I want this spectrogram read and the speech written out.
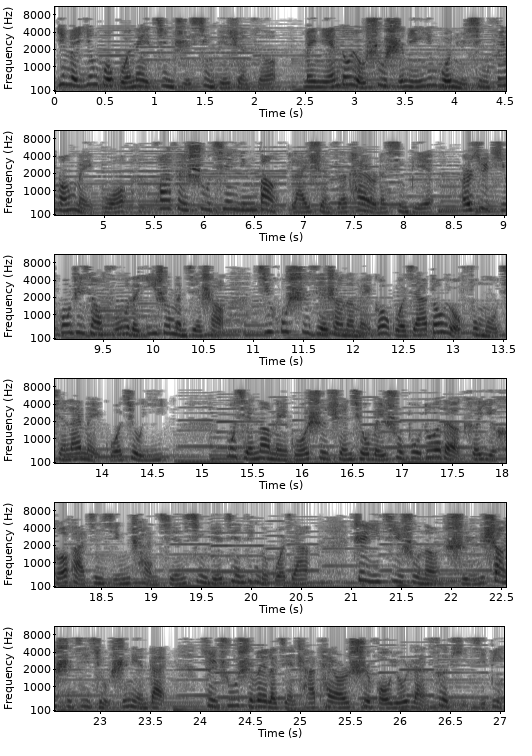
因为英国国内禁止性别选择，每年都有数十名英国女性飞往美国，花费数千英镑来选择胎儿的性别。而据提供这项服务的医生们介绍，几乎世界上的每个国家都有父母前来美国就医。目前呢，美国是全球为数不多的可以合法进行产前性别鉴定的国家。这一技术呢，始于上世纪九十年代，最初是为了检查胎儿是否有染色体疾病。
